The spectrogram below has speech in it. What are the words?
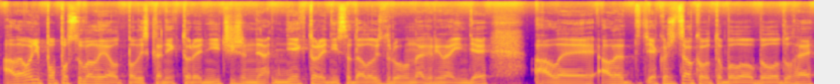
Ale oni poposúvali aj odpaliska niektoré dni, čiže na, niektoré dni sa dalo ísť druhou na green a inde, ale, ale akože celkovo to bolo, bolo dlhé.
